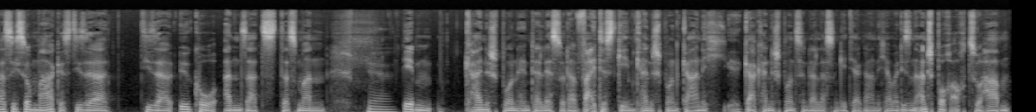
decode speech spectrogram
was ich so mag, ist dieser, dieser Öko-Ansatz, dass man yeah. eben keine Spuren hinterlässt oder weitestgehend keine Spuren, gar nicht, gar keine Spuren zu hinterlassen, geht ja gar nicht. Aber diesen Anspruch auch zu haben,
